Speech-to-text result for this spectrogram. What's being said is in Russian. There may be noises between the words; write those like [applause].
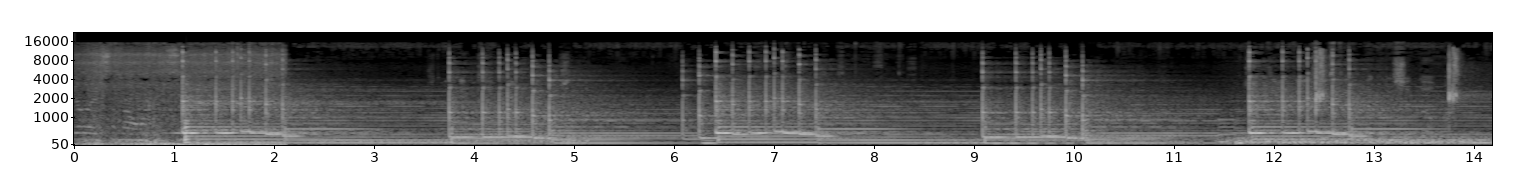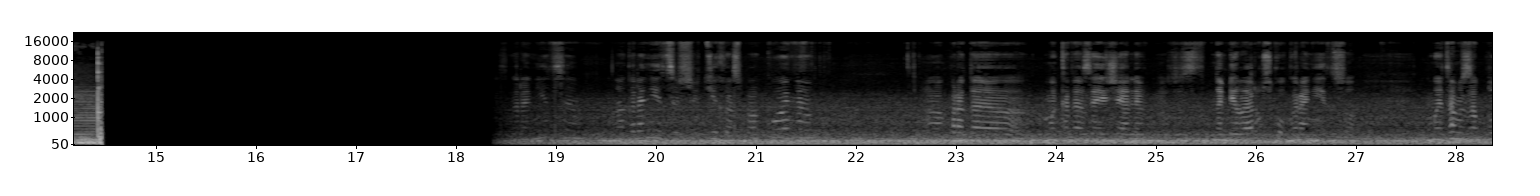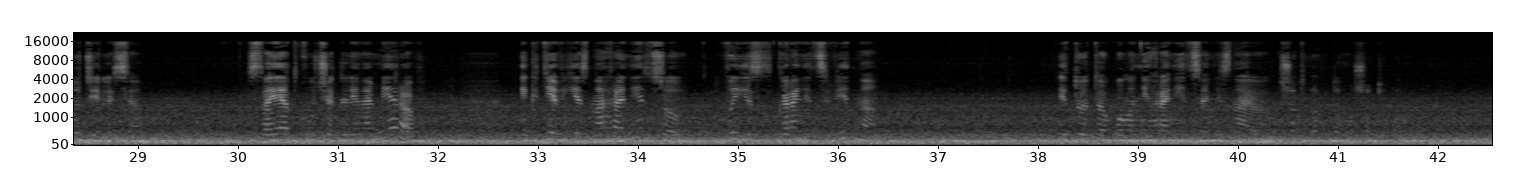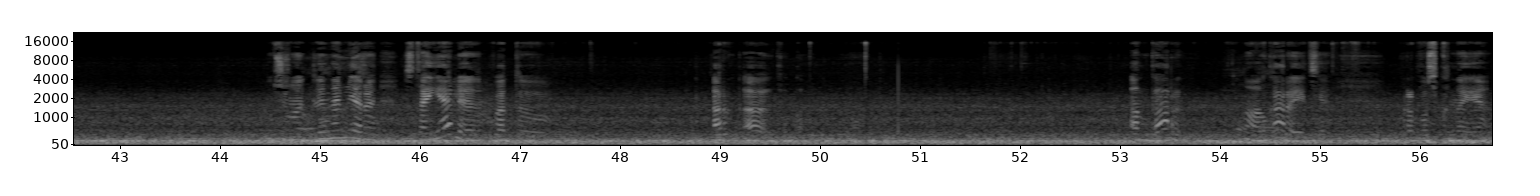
делается на куча длинномеров, и где въезд на границу, выезд с границы видно. И то это было не граница, не знаю. Что ты как думаешь, что это было? В общем, длинномеры стояли под э, ар- а, ангары, ну, ангары эти пропускные.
